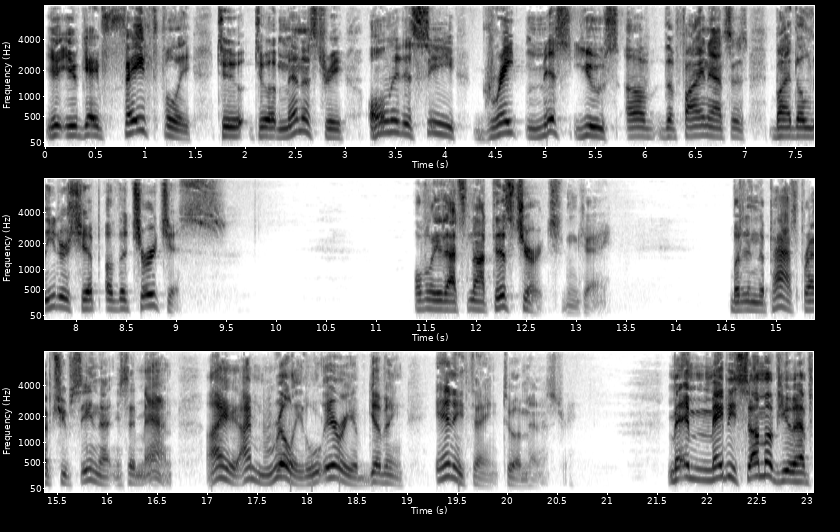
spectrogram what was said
You, you gave faithfully to, to a ministry only to see great misuse of the finances by the leadership of the churches. Hopefully, that's not this church, okay? But in the past, perhaps you've seen that and you say, man, I, I'm really leery of giving anything to a ministry. Maybe some of you have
